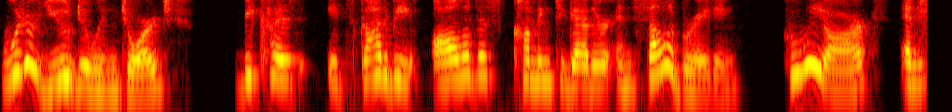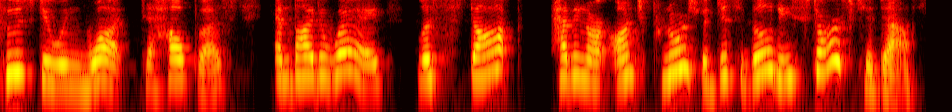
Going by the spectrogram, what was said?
What are you doing george? Because it's got to be all of us coming together and celebrating who we are and who's doing what to help us. And by the way let's stop having our entrepreneurs with disabilities starve to death.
